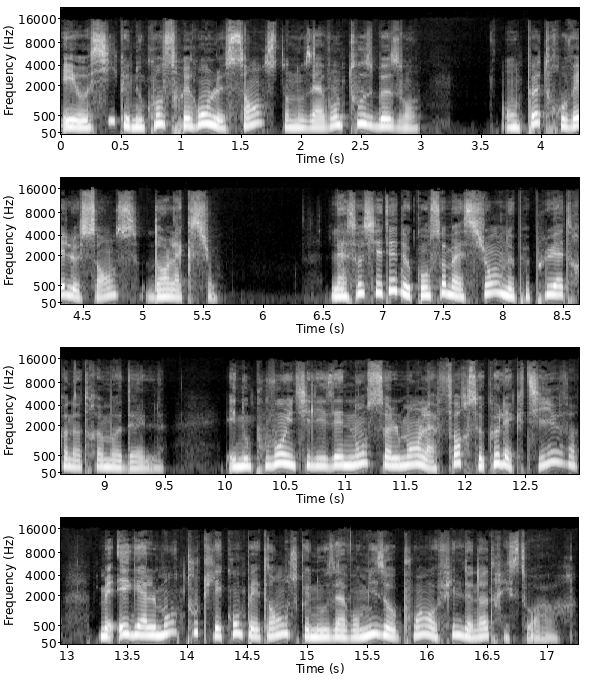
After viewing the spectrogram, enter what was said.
et aussi que nous construirons le sens dont nous avons tous besoin. On peut trouver le sens dans l'action. La société de consommation ne peut plus être notre modèle, et nous pouvons utiliser non seulement la force collective, mais également toutes les compétences que nous avons mises au point au fil de notre histoire.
